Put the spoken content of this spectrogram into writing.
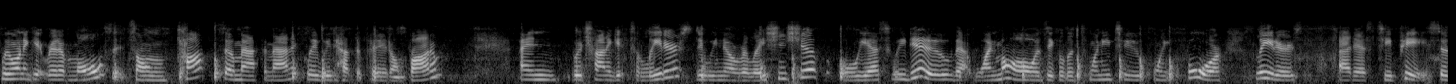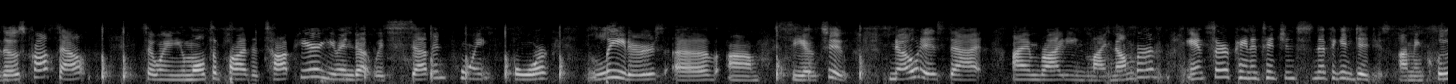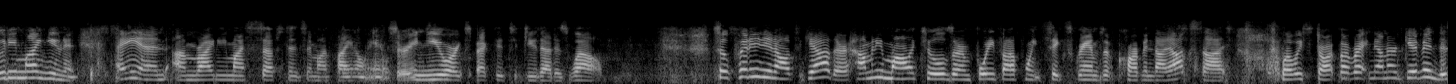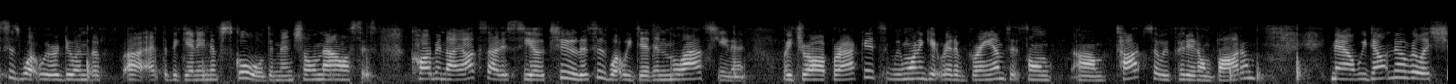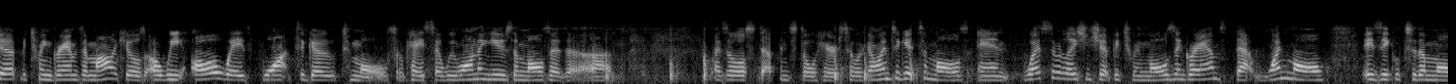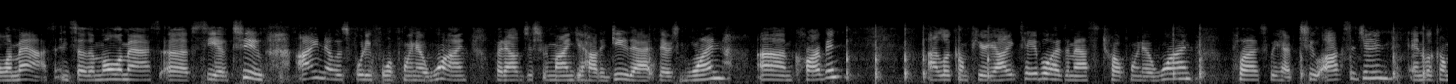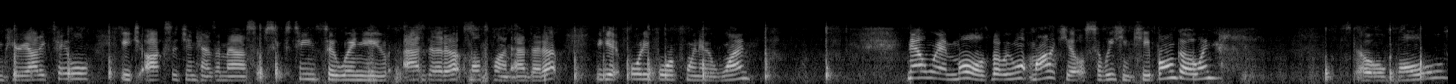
We want to get rid of moles. It's on top, so mathematically we'd have to put it on bottom. And we're trying to get to liters. Do we know a relationship? Oh, yes, we do. That one mole is equal to 22.4 liters at STP. So those cross out. So when you multiply the top here, you end up with 7.4 liters of um, CO2. Notice that I'm writing my number, answer, paying attention to significant digits. I'm including my unit, and I'm writing my substance in my final answer, and you are expected to do that as well. So putting it all together, how many molecules are in 45.6 grams of carbon dioxide? Well, we start by writing down our given. This is what we were doing the, uh, at the beginning of school, dimensional analysis. Carbon dioxide is CO2. This is what we did in the last unit. We draw brackets. We want to get rid of grams. It's on um, top, so we put it on bottom. Now, we don't know relationship between grams and molecules, or we always want to go to moles, okay? So we want to use the moles as a, uh, as a little stepping stool here. So we're going to get to moles, and what's the relationship between moles and grams? That one mole is equal to the molar mass. And so the molar mass of CO2, I know is 44.01, but I'll just remind you how to do that. There's one um, carbon. I look on periodic table, has a mass of 12.01 plus we have two oxygen and look on periodic table each oxygen has a mass of 16 so when you add that up multiply and add that up you get 44.01 Now we're in moles, but we want molecules, so we can keep on going. So moles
